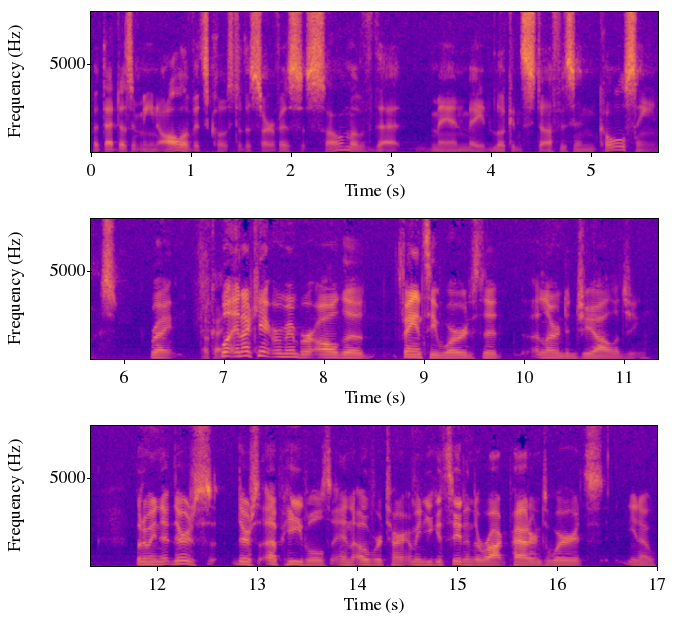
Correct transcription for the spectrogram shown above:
but that doesn't mean all of it's close to the surface. Some of that man-made looking stuff is in coal seams. Right. Okay. Well, and I can't remember all the fancy words that I learned in geology, but I mean, there's there's upheavals and overturn. I mean, you can see it in the rock patterns where it's you know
